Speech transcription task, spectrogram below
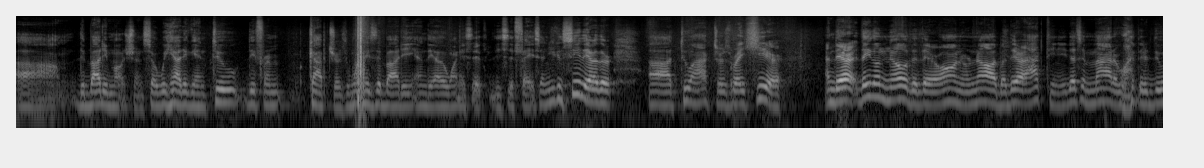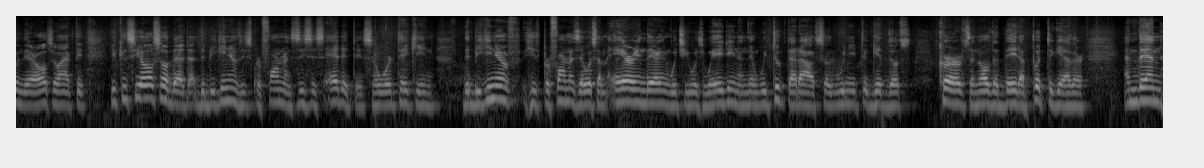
um, the body motion. So we had again two different captures. One is the body, and the other one is the, is the face. And you can see the other uh, two actors right here. And they're, they don't know that they're on or not, but they're acting. It doesn't matter what they're doing, they're also acting. You can see also that at the beginning of his performance, this is edited. So we're taking the beginning of his performance, there was some air in there in which he was waiting, and then we took that out. So we need to get those curves and all the data put together. And then,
